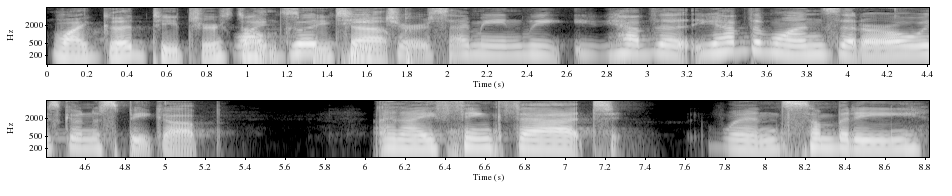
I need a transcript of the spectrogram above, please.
Why good teachers Why don't good speak up. Good teachers? I mean, we you have the you have the ones that are always going to speak up, and I think that when somebody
